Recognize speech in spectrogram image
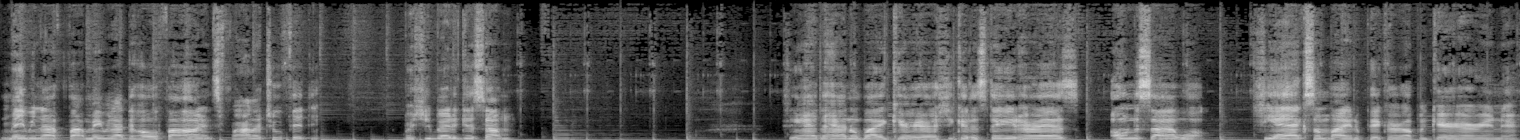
Maybe not five, maybe not the whole five hundred, five or two fifty. But she better get something. She didn't have to have nobody carry her. She could have stayed her ass on the sidewalk. She asked somebody to pick her up and carry her in there.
